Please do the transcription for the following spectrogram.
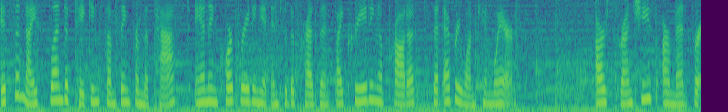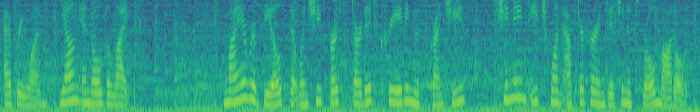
It's a nice blend of taking something from the past and incorporating it into the present by creating a product that everyone can wear. Our scrunchies are meant for everyone, young and old alike. Mya revealed that when she first started creating the scrunchies, she named each one after her indigenous role models,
